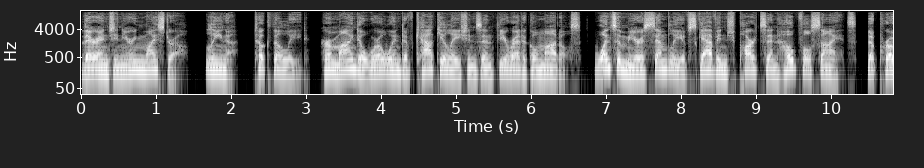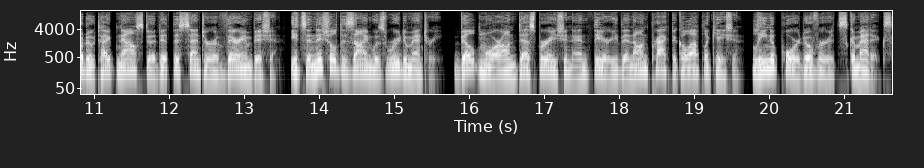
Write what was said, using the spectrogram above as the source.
Their engineering maestro, Lena, took the lead, her mind a whirlwind of calculations and theoretical models. Once a mere assembly of scavenged parts and hopeful science, the prototype now stood at the center of their ambition. Its initial design was rudimentary, built more on desperation and theory than on practical application. Lena pored over its schematics,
